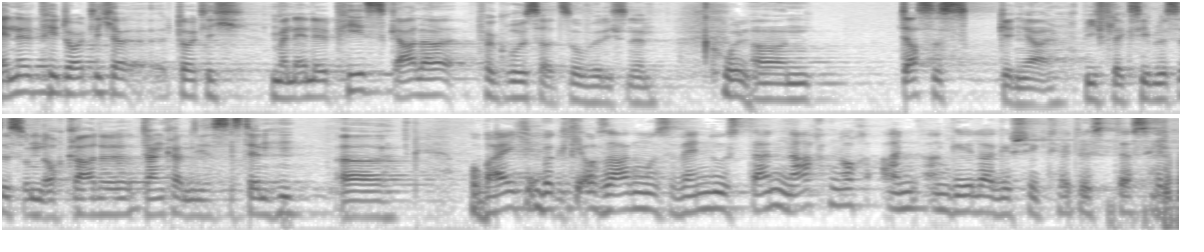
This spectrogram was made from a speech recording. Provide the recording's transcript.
NLP deutlicher, deutlich, meine NLP-Skala vergrößert, so würde ich es nennen. Cool. Und das ist genial, wie flexibel es ist und auch gerade danke an die Assistenten. Äh, Wobei ich wirklich auch sagen muss, wenn du es dann nach noch an Angela geschickt hättest, das hätte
